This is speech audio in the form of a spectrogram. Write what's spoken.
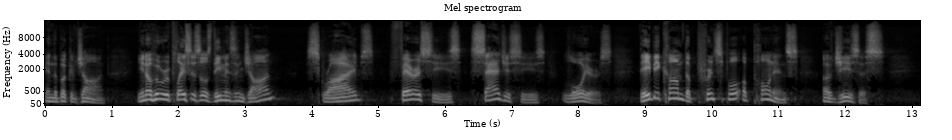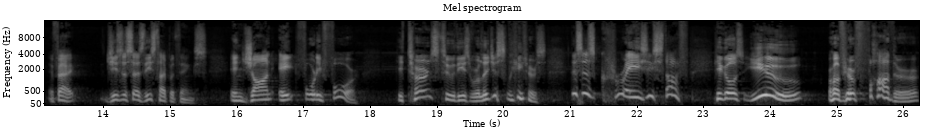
in the book of John. You know who replaces those demons in John? Scribes, Pharisees, Sadducees, lawyers. They become the principal opponents of Jesus. In fact, Jesus says these type of things. In John 8 44, he turns to these religious leaders this is crazy stuff. He goes, You are of your father,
